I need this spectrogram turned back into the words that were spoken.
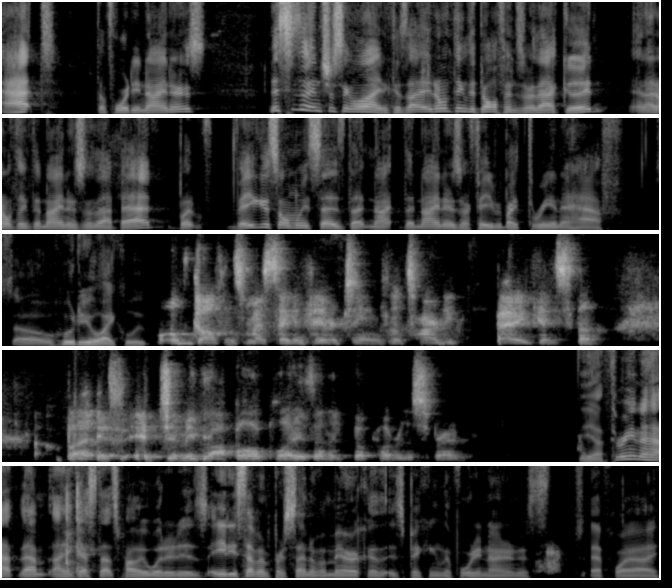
at the 49ers. This is an interesting line because I don't think the Dolphins are that good, and I don't think the Niners are that bad. But Vegas only says that ni- the Niners are favored by three and a half. So who do you like, Luke? Well, the Dolphins are my second favorite team, so it's hard to bet against them. But if, if Jimmy Garoppolo plays, I think they'll cover the spread. Yeah, three and a half. That, I guess that's probably what it is. 87% of America is picking the 49ers, FYI.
